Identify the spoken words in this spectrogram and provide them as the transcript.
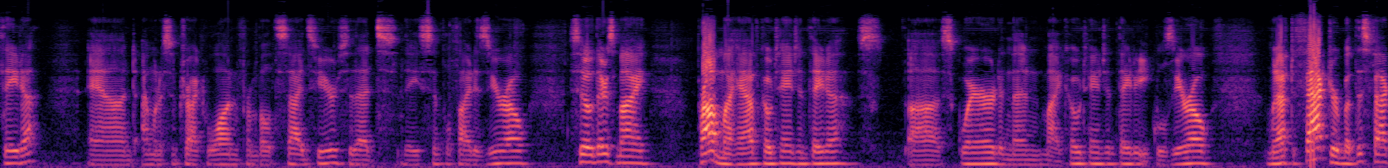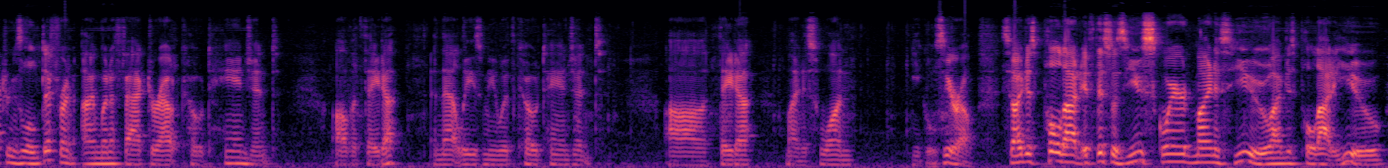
theta and I'm going to subtract 1 from both sides here so that they simplify to 0. So there's my problem I have, cotangent theta uh, squared and then my cotangent theta equals 0. I'm going to have to factor, but this factoring is a little different. I'm going to factor out cotangent of a theta, and that leaves me with cotangent uh, theta minus 1 equals 0. So I just pulled out, if this was u squared minus u, I've just pulled out a u,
